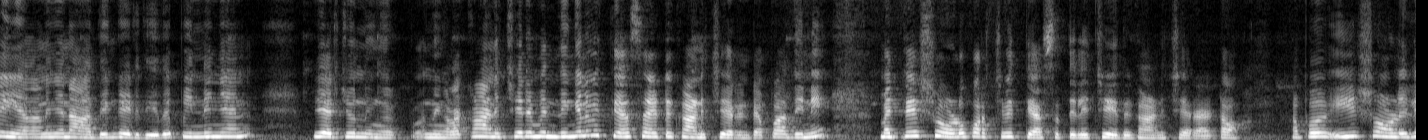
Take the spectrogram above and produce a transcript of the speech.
ചെയ്യാനാണ് ഞാൻ ആദ്യം കരുതിയത്. പിന്നെ ഞാൻ വിചാരിച്ചു നിങ്ങൾ നിങ്ങളെ കാണിച്ചു തരുമ്പോൾ എന്തെങ്കിലും വ്യത്യാസമായിട്ട് കാണിച്ചു തരണ്ടേ. അപ്പോൾ അതിന് മറ്റേ ഷോൾ കുറച്ച് വ്യത്യാസത്തിൽ ചെയ്ത് കാണിച്ചു തരാം കേട്ടോ. അപ്പോൾ ഈ ഷോളിൽ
